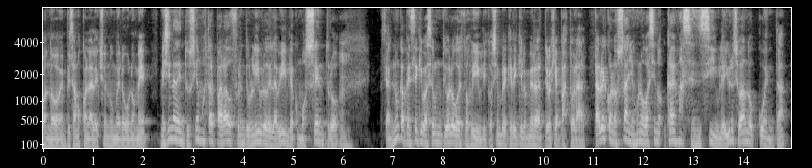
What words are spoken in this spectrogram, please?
cuando empezamos con la lección número uno. Me, me llena de entusiasmo estar parado frente a un libro de la Biblia como centro, O sea, nunca pensé que iba a ser un teólogo de estos bíblicos, siempre creí que lo mío era la teología pastoral. Tal vez con los años uno va siendo cada vez más sensible y uno se va dando cuenta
